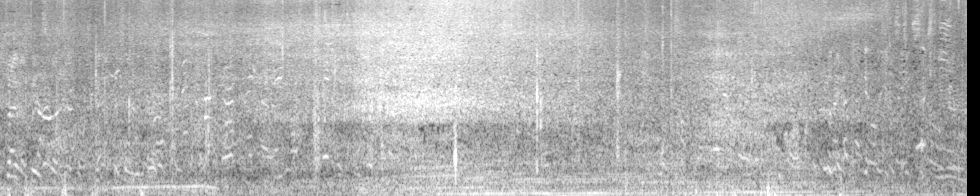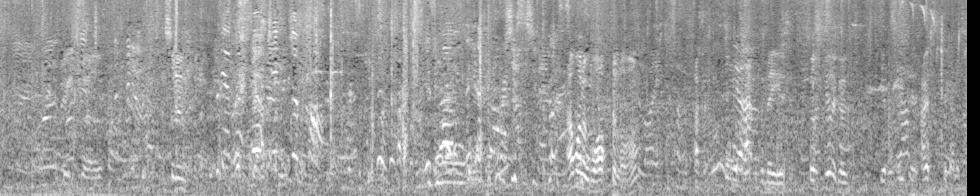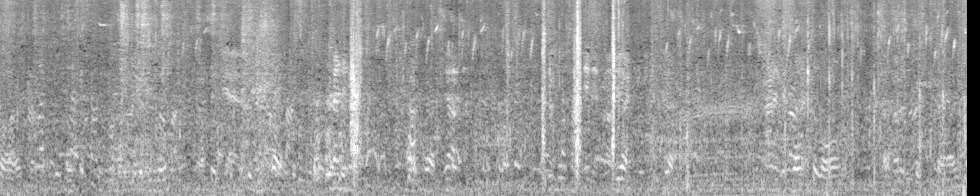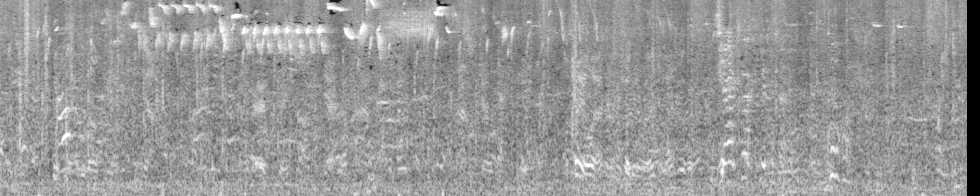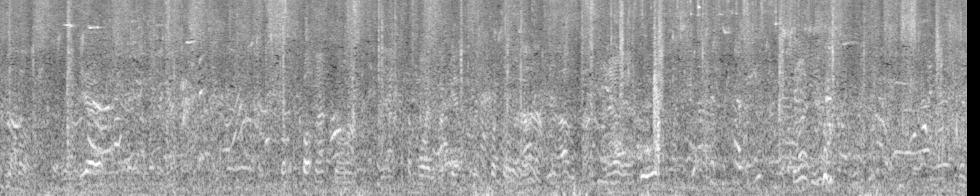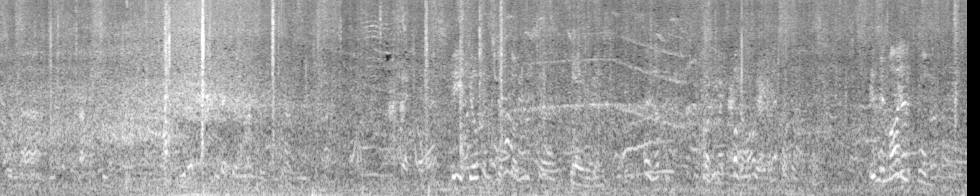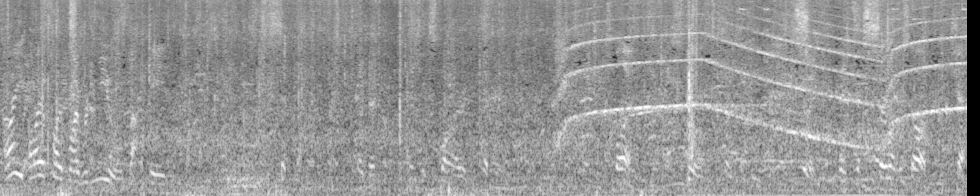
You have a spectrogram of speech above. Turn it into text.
I want to waft along. I can, happened to me is, so it's going to go, yeah, but I fire. Yeah, Applied my renewal back in December. Okay. It's expired. Expired. Still. It's just so understaffed. Can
